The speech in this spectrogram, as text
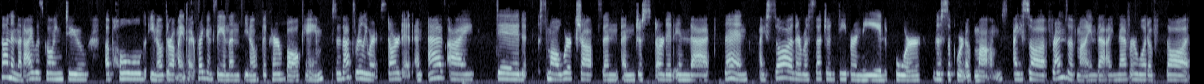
son and that I was going to uphold, you know, throughout my entire pregnancy. And then, you know, the curveball came. So that's really where it started. And as I did small workshops and, and just started in that then, I saw there was such a deeper need for the support of moms. I saw friends of mine that I never would have thought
